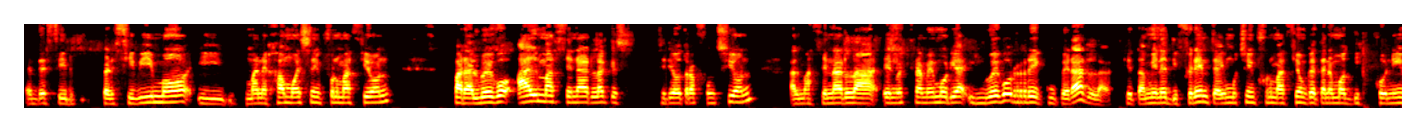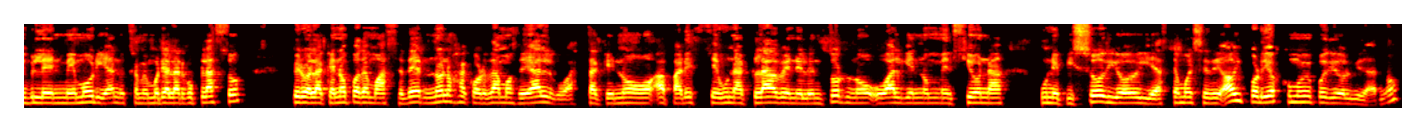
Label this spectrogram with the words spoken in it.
es decir, percibimos y manejamos esa información para luego almacenarla, que sería otra función, almacenarla en nuestra memoria y luego recuperarla, que también es diferente. Hay mucha información que tenemos disponible en memoria, en nuestra memoria a largo plazo, pero a la que no podemos acceder. No nos acordamos de algo hasta que no aparece una clave en el entorno o alguien nos menciona un episodio y hacemos ese de, ay, por Dios, ¿cómo me he podido olvidar? ¿no?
